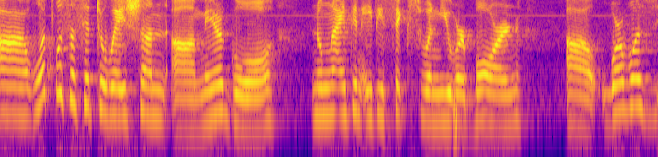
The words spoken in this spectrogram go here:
uh, what was the situation, uh, Mayor Go, noong 1986 when you were born, uh, where was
